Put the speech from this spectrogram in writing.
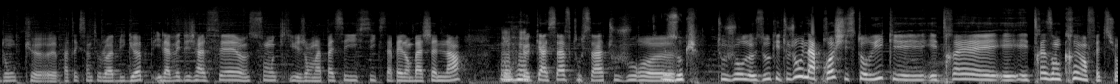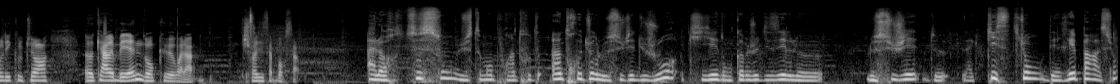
Donc euh, Patrick Saint-Éloi, big up. Il avait déjà fait un son qui j'en ai passé ici qui s'appelle En bas chaîne là. Donc euh, Kassav, tout ça, toujours euh, Le zouk. toujours le zouk et toujours une approche historique et, et très et, et très ancrée en fait sur les cultures euh, caribéennes. Donc euh, voilà, j'ai choisi ça pour ça. Alors, ce son, justement, pour introdu- introduire le sujet du jour, qui est donc, comme je disais, le, le sujet de la question des réparations.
